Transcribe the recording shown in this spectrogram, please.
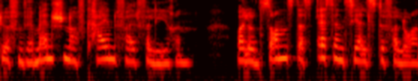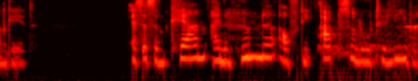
dürfen wir Menschen auf keinen Fall verlieren weil uns sonst das Essentiellste verloren geht. Es ist im Kern eine Hymne auf die absolute Liebe.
